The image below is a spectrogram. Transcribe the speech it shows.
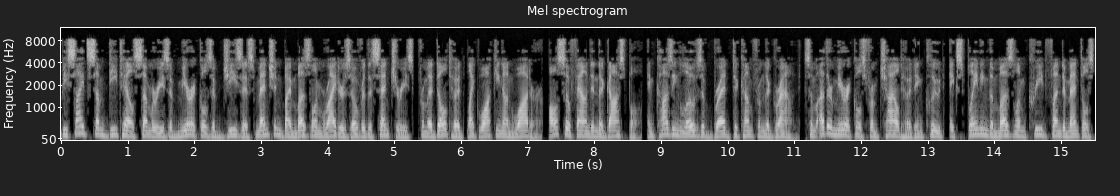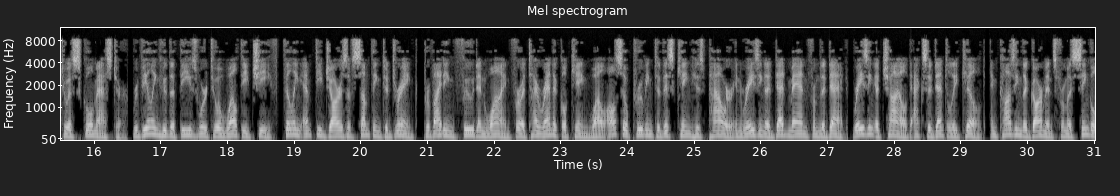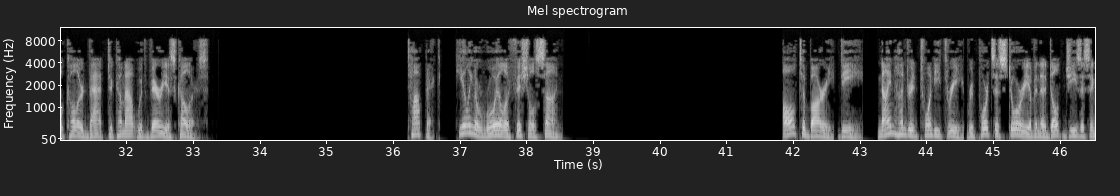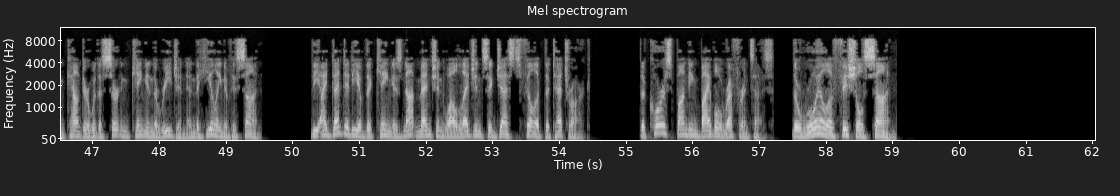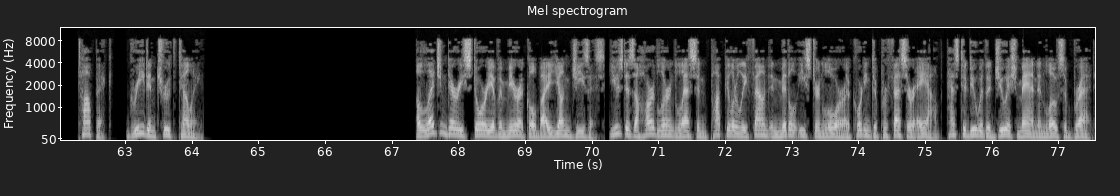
Besides some detail summaries of miracles of Jesus mentioned by Muslim writers over the centuries, from adulthood like walking on water, also found in the Gospel, and causing loaves of bread to come from the ground, some other miracles from childhood include, explaining the Muslim creed fundamentals to a schoolmaster, revealing who the thieves were to a wealthy chief, filling empty jars of something to drink, providing food and wine for a tyrannical king while also proving to this king his power in raising a dead man from the dead, raising a child accidentally killed, and causing the garments from a single colored vat to come out with various colors. Healing a royal official's son Al-Tabari d. 923 reports a story of an adult Jesus encounter with a certain king in the region and the healing of his son. The identity of the king is not mentioned while legend suggests Philip the Tetrarch. The corresponding Bible reference is, "...the royal official's son", Greed and truth-telling A legendary story of a miracle by a young Jesus, used as a hard-learned lesson popularly found in Middle Eastern lore according to Professor Ayoub, has to do with a Jewish man and loaves of bread.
